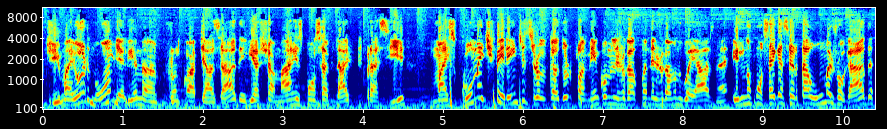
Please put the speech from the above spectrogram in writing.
de maior nome ali na, junto com a Piazada, ele ia chamar a responsabilidade para si. Mas como é diferente esse jogador do Flamengo como ele jogava quando ele jogava no Goiás, né? Ele não consegue acertar uma jogada.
